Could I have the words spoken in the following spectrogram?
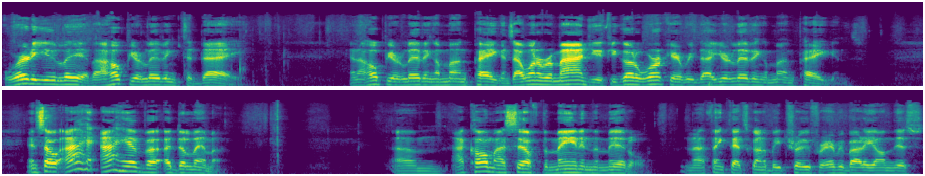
Where do you live? I hope you're living today. And I hope you're living among pagans. I want to remind you if you go to work every day, you're living among pagans. And so I, I have a, a dilemma. Um, I call myself the man in the middle, and I think that's going to be true for everybody on this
